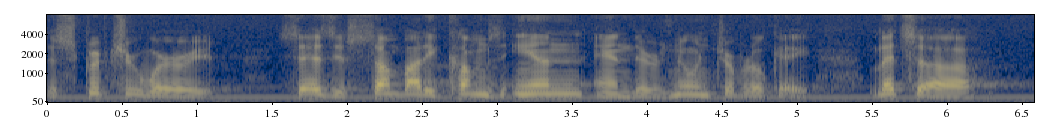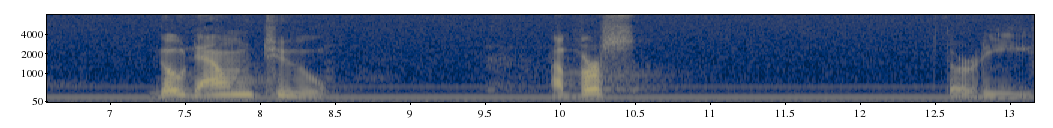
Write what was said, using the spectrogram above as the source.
the scripture where it says if somebody comes in and there's no interpreter, okay, let's uh, go down to a verse 35,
